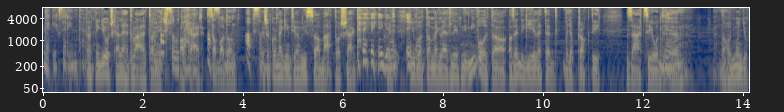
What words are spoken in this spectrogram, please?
nekik szerintem. Tehát még jócskán lehet váltani. Abszolút akár lehet. Abszolút. szabadon. Abszolút. És akkor megint jön vissza a bátorság. Igen, hogy igen. nyugodtan meg lehet lépni. Mi volt a, az eddigi életed, vagy a praktizációd, Igen. na hogy mondjuk,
